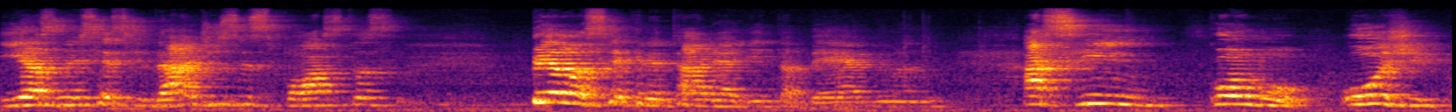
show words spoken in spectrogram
e as necessidades expostas pela secretária Anita Bergman, assim como hoje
